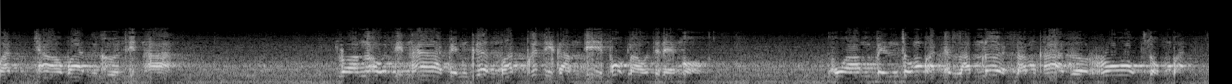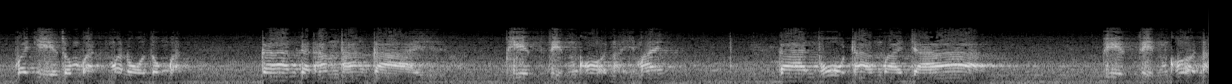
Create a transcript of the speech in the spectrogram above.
วัดชาวบ้านก็คือศีลห้า ลองเอาศีลห้าเป็นเครื่องวัดพฤติกรรมที่พวกเราแสดงออก ความเป็นสมบัติล้ำเลิศล้ำค่าคือรูปสมบัติวิจีสมบัติมโนสมบัติ การกระทำทางกายผิดศีลข้อไหนไหม การพูดทางวาจาผิดศีลข้อไหน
